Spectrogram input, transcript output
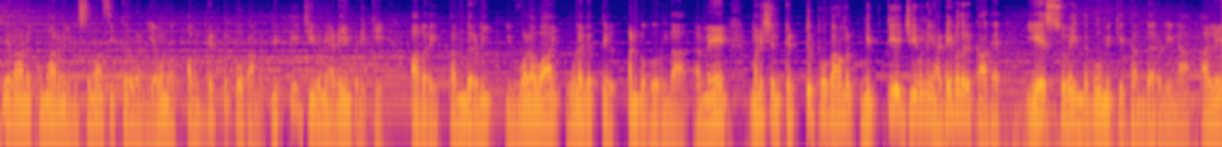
பேரான குமாரனை விசுவாசிக்கிறவன் எவனோ அவன் கெட்டு போகாமல் நித்திய ஜீவனை அடையும்படிக்கு அவரை தந்தருளி இவ்வளவாய் உலகத்தில் அன்பு கூர்ந்தார். அமேன் மனுஷன் கெட்டு போகாமல் நித்திய ஜீவனை அடைவதற்காக இயேசுவை இந்த பூமிக்கு தந்தருளினார். அலே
